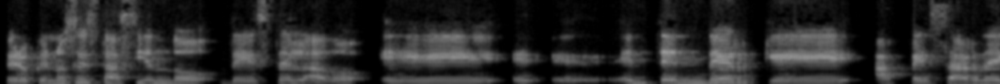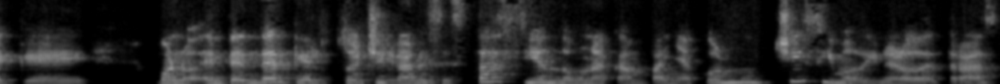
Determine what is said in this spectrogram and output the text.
pero que no se está haciendo de este lado, entender que a pesar de que bueno, entender que el Xochitl Gálvez está haciendo una campaña con muchísimo dinero detrás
